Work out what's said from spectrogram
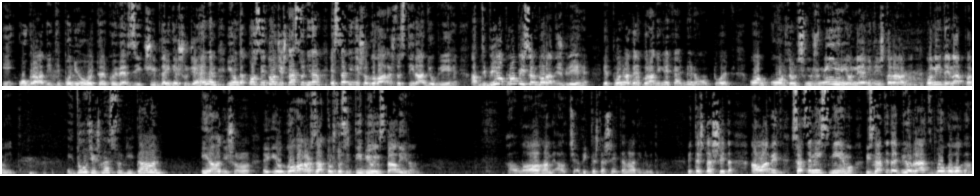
i ugraditi po njihovoj toj nekoj verziji čip da ideš u džehennem i onda poslije dođeš na sudnji dan, e sad ideš odgovara što si ti radio grijehe. A ti bilo propisano da radiš grijehe. Jer po njima kad neko radi grijehe, kaže, ne, ne, on to je, on uopšte on žmiri, on ne vidi šta radi. On ide na pamet. I dođeš na sudnji dan i radiš ono, e, i odgovaraš zato što si ti bio instaliran. Allah mi, ali vidite šta šetan radi ljudima. Vidite šta šetan, Allah vid, sad se mi smijemo. Vi znate da je bio rat zbog ovoga.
